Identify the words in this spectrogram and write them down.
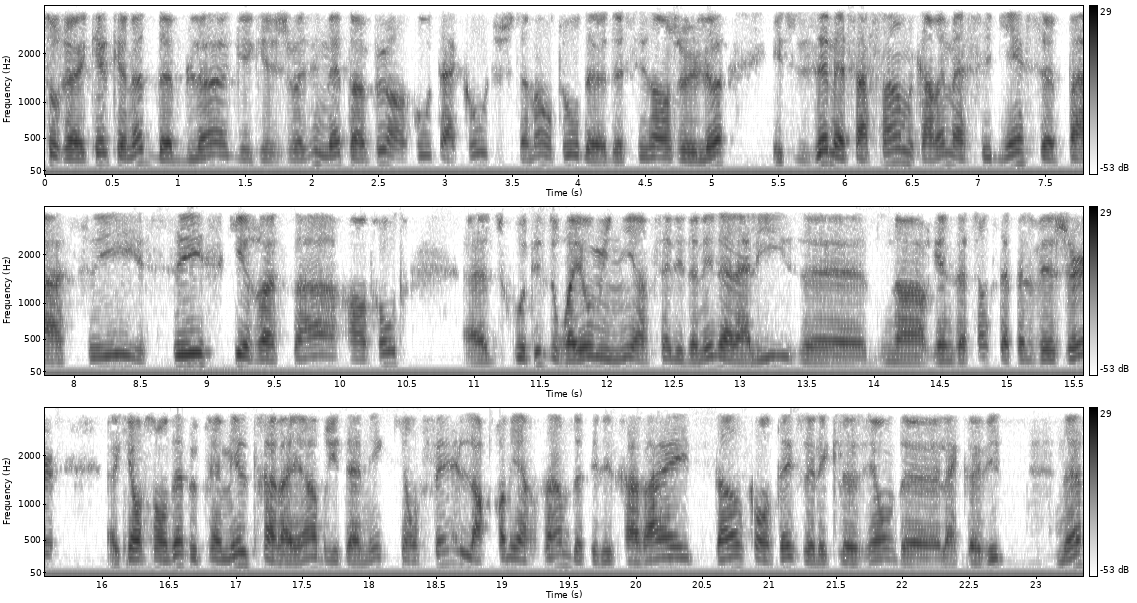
sur euh, quelques notes de blog que j'ai choisi de mettre un peu en côte à côte, justement, autour de, ces enjeux-là. Et tu disais, mais ça semble quand même assez bien se passer. C'est ce qui ressort, entre autres, euh, du côté du Royaume-Uni, en fait, des données d'analyse euh, d'une organisation qui s'appelle Visure, qui ont sondé à peu près 1000 travailleurs britanniques qui ont fait leurs premières armes de télétravail dans le contexte de l'éclosion de la COVID-19.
